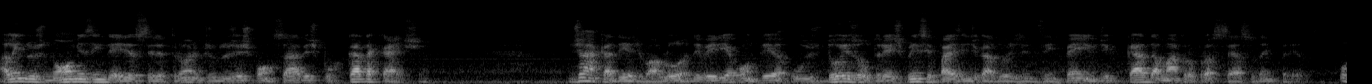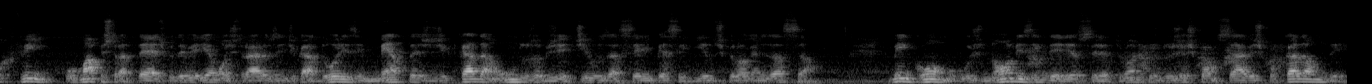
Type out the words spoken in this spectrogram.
além dos nomes e endereços eletrônicos dos responsáveis por cada caixa. Já a cadeia de valor deveria conter os dois ou três principais indicadores de desempenho de cada macroprocesso da empresa. Por fim, o mapa estratégico deveria mostrar os indicadores e metas de cada um dos objetivos a serem perseguidos pela organização bem como os nomes e endereços eletrônicos dos responsáveis por cada um deles.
